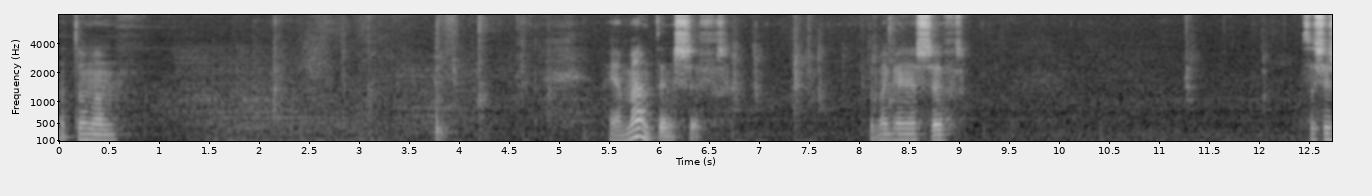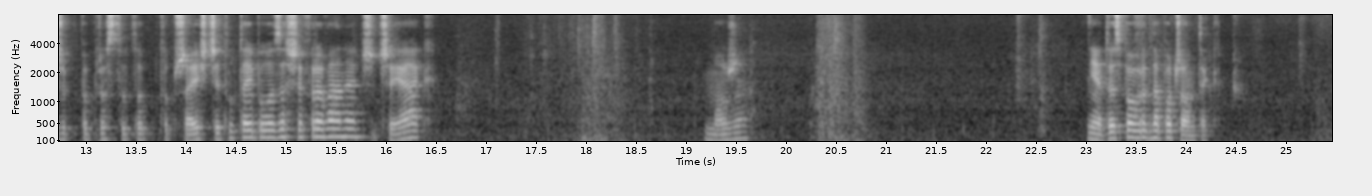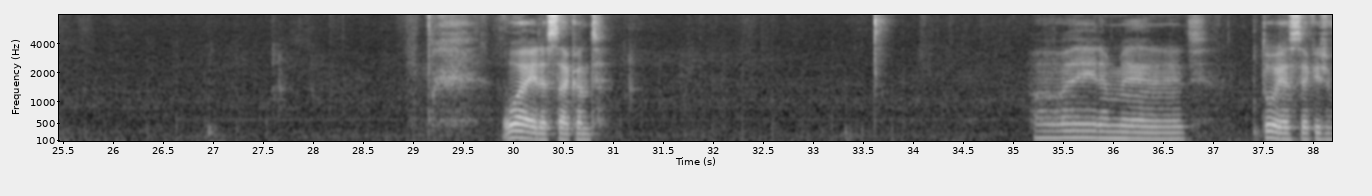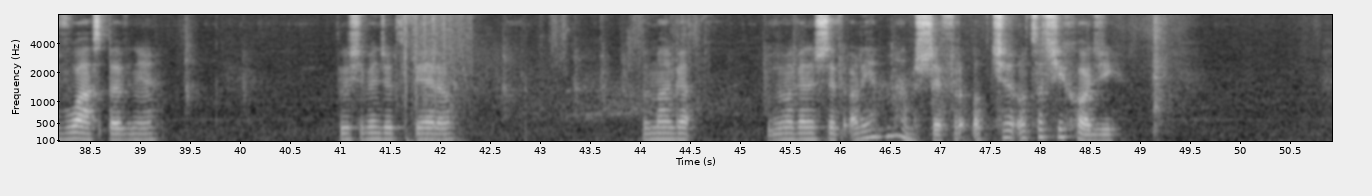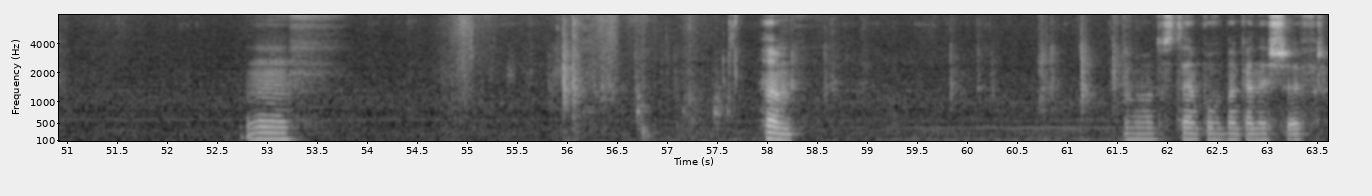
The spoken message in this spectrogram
A tu mam... Ja mam ten szyfr. Wymagania szyfr. W sensie, że po prostu to, to przejście tutaj było zaszyfrowane, czy, czy jak? Może? Nie, to jest powrót na początek. Wait a second. Wait a minute. Tu jest jakiś włas pewnie. Który się będzie otwierał. Wymaga... Wymagany szyfr. Ale ja mam szyfr. O, o co ci chodzi? Hmm. O, dostępu wymagany szyfr.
